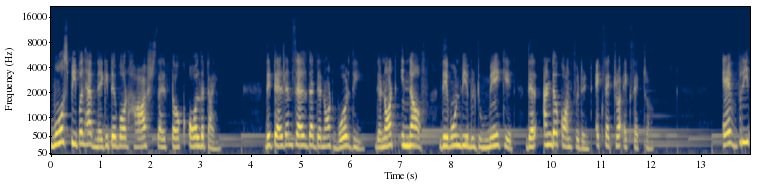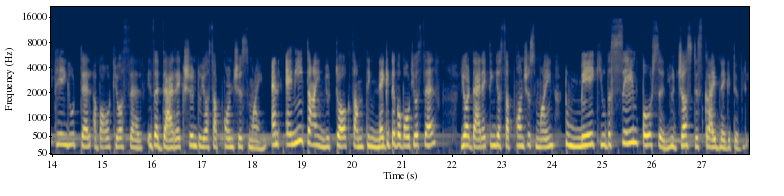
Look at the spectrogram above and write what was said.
Most people have negative or harsh self talk all the time. They tell themselves that they're not worthy, they're not enough, they won't be able to make it, they're underconfident, etc. etc. Everything you tell about yourself is a direction to your subconscious mind, and anytime you talk something negative about yourself, you are directing your subconscious mind to make you the same person you just described negatively.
